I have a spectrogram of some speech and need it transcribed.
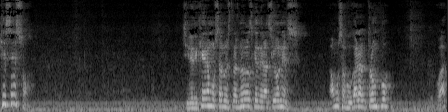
¿Qué es eso? Si le dijéramos a nuestras nuevas generaciones, vamos a jugar al trompo, ¿what?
